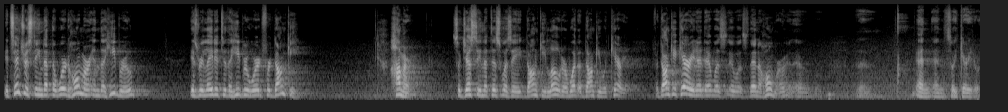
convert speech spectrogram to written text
It's interesting that the word homer in the Hebrew is related to the Hebrew word for donkey, hammer, suggesting that this was a donkey load or what a donkey would carry. If a donkey carried it, it was, it was then a homer. Uh, and, and so he carried it,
